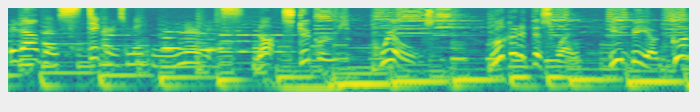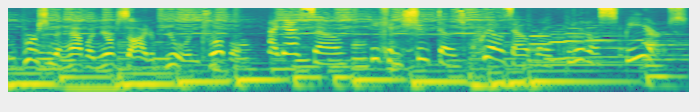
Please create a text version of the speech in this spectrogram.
But all those stickers make me nervous. Not stickers, quills. Look at it this way. He'd be a good person to have on your side if you were in trouble. I guess so. He can shoot those quills out like little spears.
